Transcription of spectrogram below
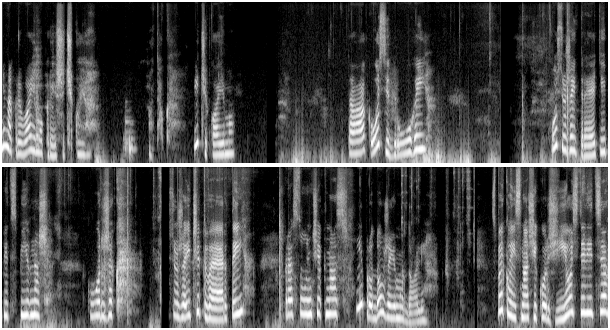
І накриваємо кришечкою. Отак. І чекаємо. Так, ось і другий. Ось уже й третій підспів наш коржик. Ось уже й четвертий красунчик наш. І продовжуємо далі. Спеклись наші коржі, ось дивіться.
